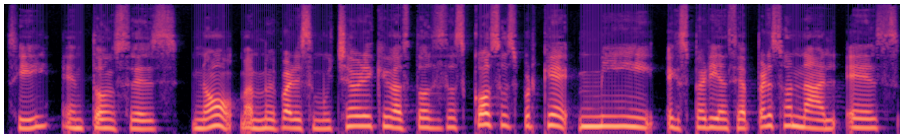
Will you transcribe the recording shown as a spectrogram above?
¿sí? Entonces, no, me parece muy chévere que hagas todas esas cosas porque mi experiencia personal es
